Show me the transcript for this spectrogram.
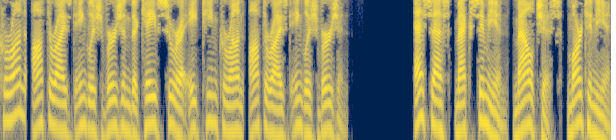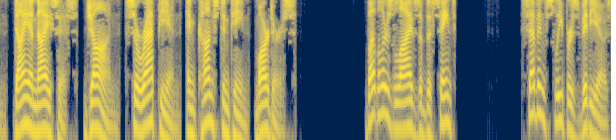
Quran – Authorized English version The Cave Surah 18 Quran – Authorized English version SS, Maximian, Malchus, Martinian, Dionysius, John, Serapion, and Constantine, martyrs. Butler's Lives of the Saints. Seven Sleepers videos.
